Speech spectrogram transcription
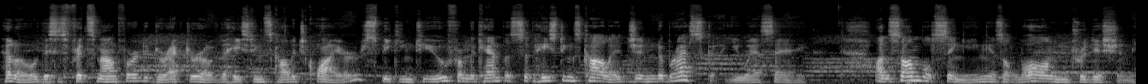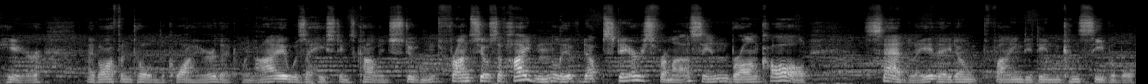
Hello, this is Fritz Mountford, director of the Hastings College Choir, speaking to you from the campus of Hastings College in Nebraska, USA. Ensemble singing is a long tradition here. I've often told the choir that when I was a Hastings College student, Franz Josef Haydn lived upstairs from us in Bronk Hall. Sadly, they don't find it inconceivable.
